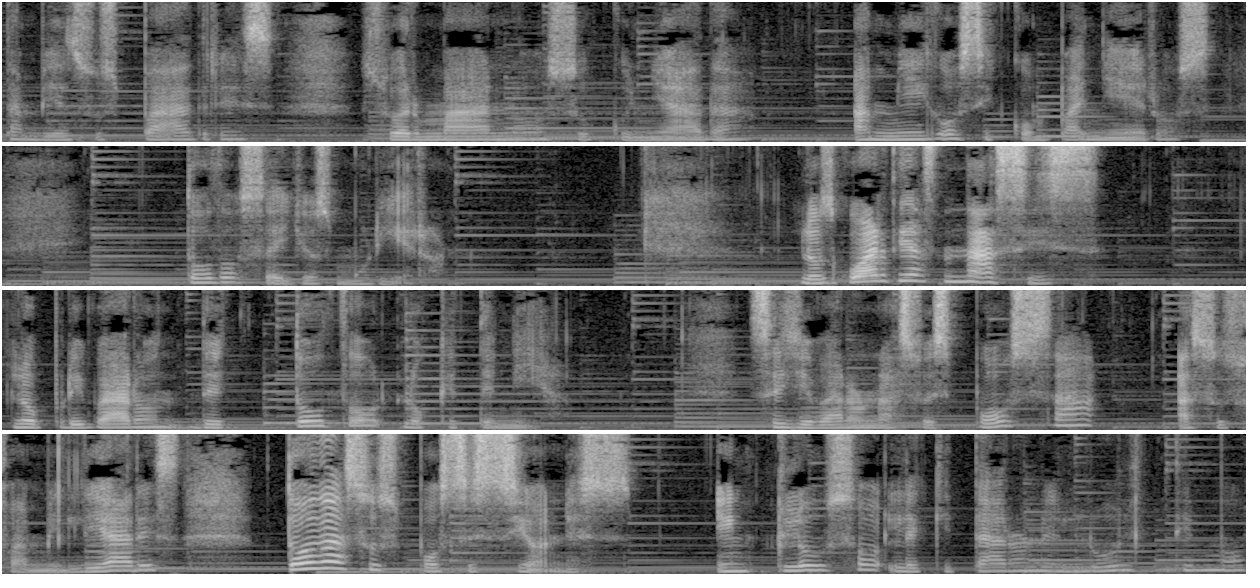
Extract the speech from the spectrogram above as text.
también sus padres, su hermano, su cuñada, amigos y compañeros. Todos ellos murieron. Los guardias nazis lo privaron de todo lo que tenía. Se llevaron a su esposa, a sus familiares, todas sus posesiones Incluso le quitaron el último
